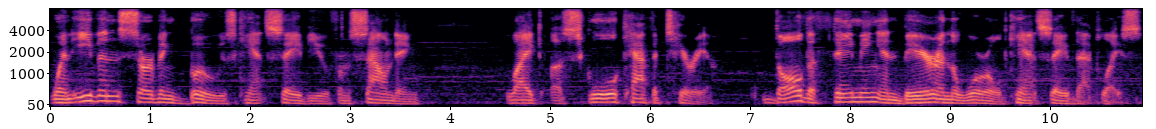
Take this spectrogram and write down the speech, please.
When even serving booze can't save you from sounding like a school cafeteria, all the theming and beer in the world can't save that place.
